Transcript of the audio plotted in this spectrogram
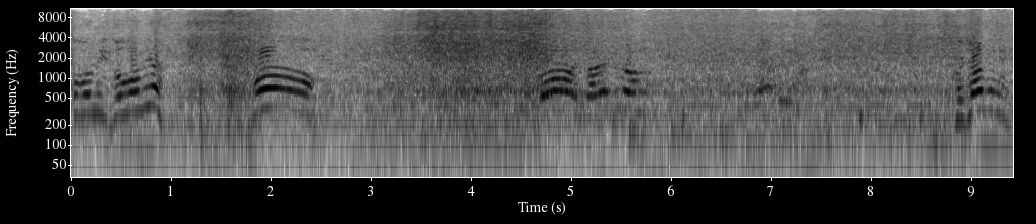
دومی دومی. ها ها کجا بریم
